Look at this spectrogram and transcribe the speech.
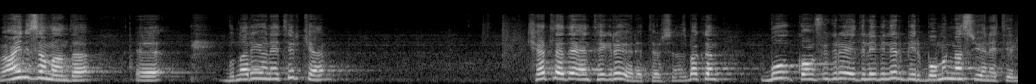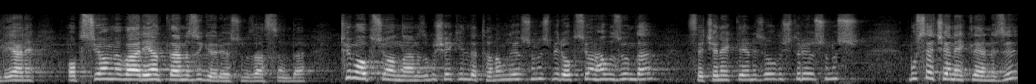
Ve aynı zamanda e, bunları yönetirken CAD'le de entegre yönetirsiniz. Bakın bu konfigüre edilebilir bir BOM'un nasıl yönetildi? Yani opsiyon ve varyantlarınızı görüyorsunuz aslında. Tüm opsiyonlarınızı bu şekilde tanımlıyorsunuz. Bir opsiyon havuzunda seçeneklerinizi oluşturuyorsunuz. Bu seçeneklerinizi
